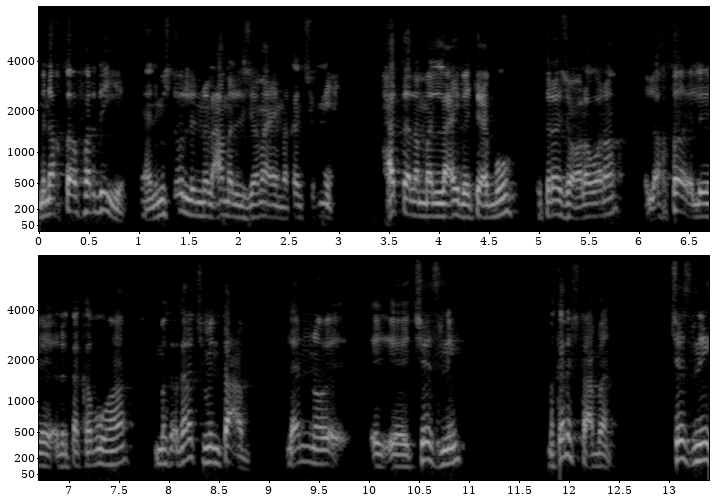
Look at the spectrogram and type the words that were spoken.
من أخطاء فردية. يعني مش تقول إنه العمل الجماعي ما كانش منيح. حتى لما اللعيبة تعبوا وتراجعوا لورا الأخطاء اللي ارتكبوها ما كانتش من تعب. لأنه تشيزني ما كانش تعبان. تشيزني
